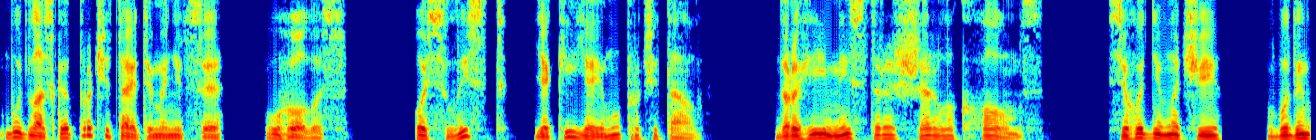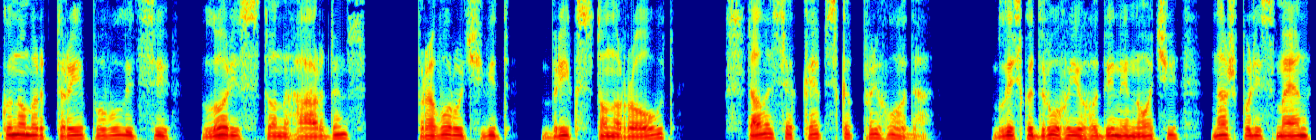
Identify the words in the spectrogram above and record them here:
Будь ласка, прочитайте мені це уголос. Ось лист, який я йому прочитав. Дорогий містере Шерлок Холмс, сьогодні вночі в будинку номер 3 по вулиці Лорістон Гарденс, праворуч від Брікстон Роуд, сталася кепська пригода. Близько другої години ночі наш полісмен,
